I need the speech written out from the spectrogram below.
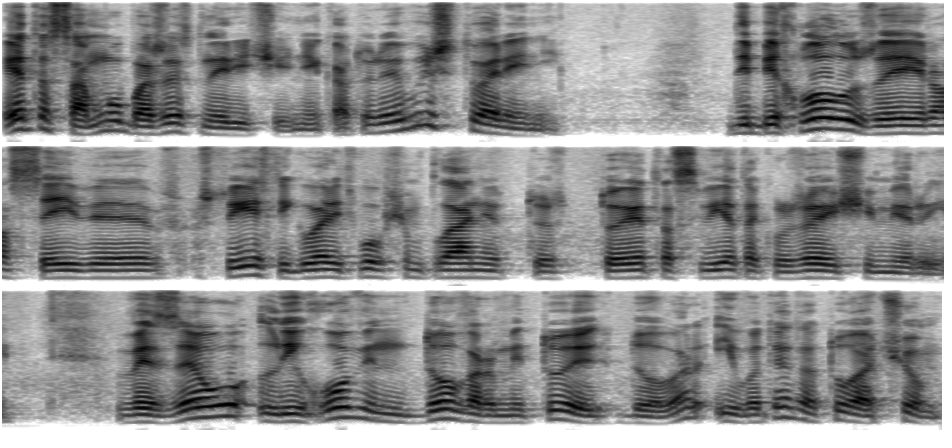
Это само божественное речение, которое выше творений. Дебихлолу зейра сейве, что если говорить в общем плане, то, то это свет окружающей миры. Везеу лиговин довар метоих довар. И вот это то, о чем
